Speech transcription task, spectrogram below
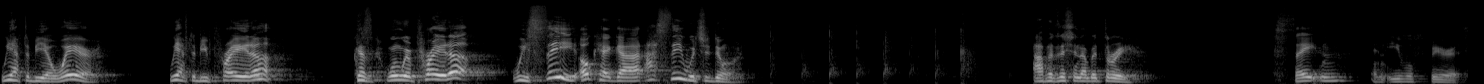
We have to be aware. We have to be prayed up. Because when we're prayed up, we see, okay, God, I see what you're doing. Opposition number three Satan and evil spirits.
